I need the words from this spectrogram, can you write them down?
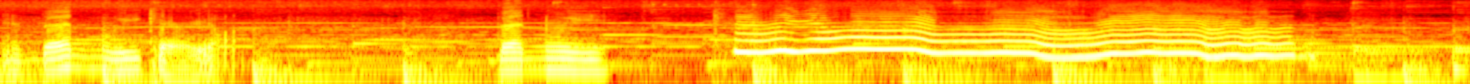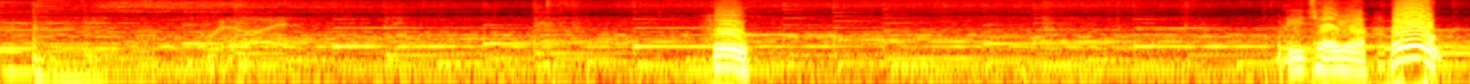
And then we carry on. Then we carry on. Who? What are you talking about? Oh!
